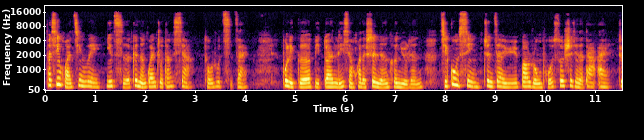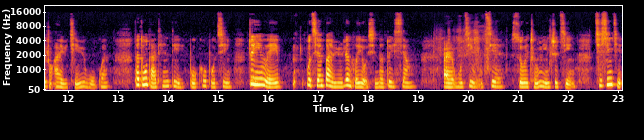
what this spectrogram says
他心怀敬畏，因此更能关注当下，投入此在。布里格比端理想化的圣人和女人，其共性正在于包容婆娑世界的大爱。这种爱与情欲无关，他通达天地，不垢不净。正因为不牵绊于任何有形的对象。而无际无界，所谓成名之景，其心境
